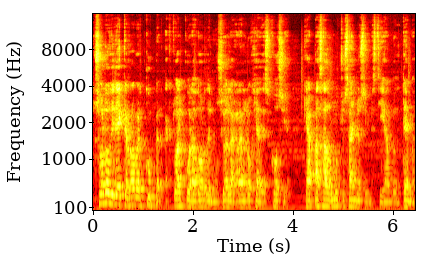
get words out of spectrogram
Solo diré que Robert Cooper, actual curador del Museo de la Gran Logia de Escocia, que ha pasado muchos años investigando el tema,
